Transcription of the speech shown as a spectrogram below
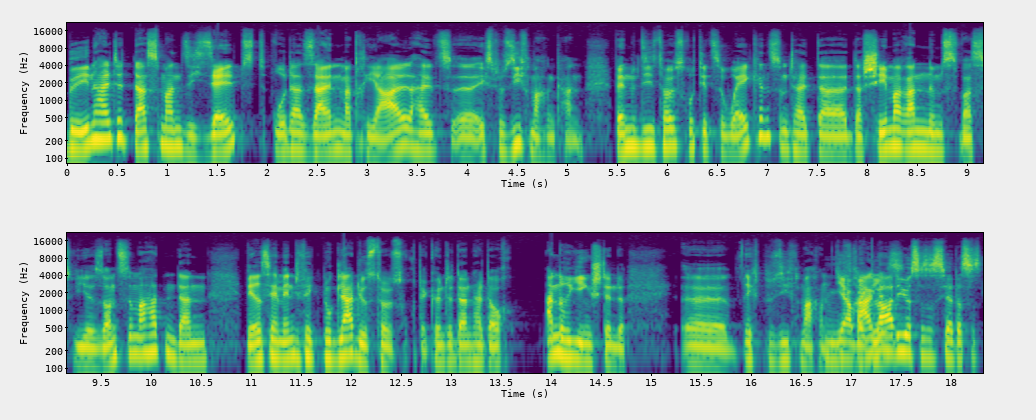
beinhaltet, dass man sich selbst oder sein Material halt äh, explosiv machen kann. Wenn du die Teufelsfrucht jetzt awakenst und halt da das Schema rannimmst, was wir sonst immer hatten, dann wäre es ja im Endeffekt nur Gladius Teufelsfrucht. Der könnte dann halt auch andere Gegenstände äh, explosiv machen. Die Ja, bei Frage Gladius ist es ja, dass es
